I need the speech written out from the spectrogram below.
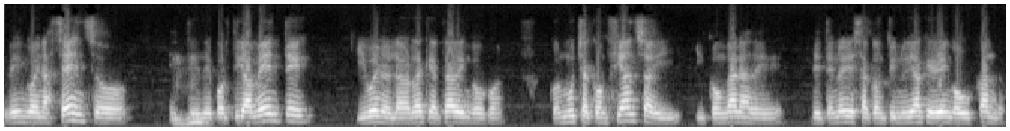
vengo en ascenso este, deportivamente y bueno, la verdad que acá vengo con, mucha confianza y, con ganas de, tener esa continuidad que vengo buscando.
